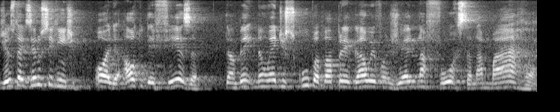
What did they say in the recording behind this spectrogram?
Jesus está dizendo o seguinte: olha, autodefesa também não é desculpa para pregar o evangelho na força, na marra.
